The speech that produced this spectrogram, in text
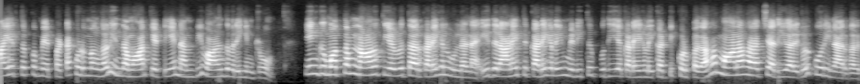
ஆயிரத்திற்கும் மேற்பட்ட குடும்பங்கள் இந்த மார்க்கெட்டையே நம்பி வாழ்ந்து வருகின்றோம். இங்கு மொத்தம் நானூத்தி எழுபத்தாறு கடைகள் உள்ளன. இதில் அனைத்து கடைகளையும் இடித்து புதிய கடைகளை கட்டி கொடுப்பதாக மாநகராட்சி அதிகாரிகள் கூறினார்கள்.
